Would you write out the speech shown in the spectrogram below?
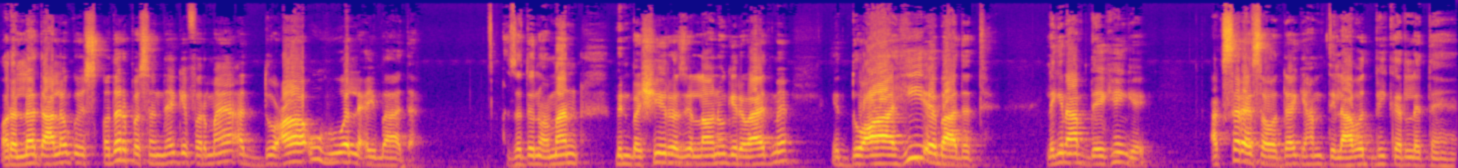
اور اللہ تعالیٰ کو اس قدر پسند ہے کہ فرمایا، الدعاء هو العباد حضرت نعمان بن بشیر رضی اللہ عنہ کی روایت میں یہ دعا ہی عبادت ہے۔ لیکن آپ دیکھیں گے، اکثر ایسا ہوتا ہے کہ ہم تلاوت بھی کر لیتے ہیں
